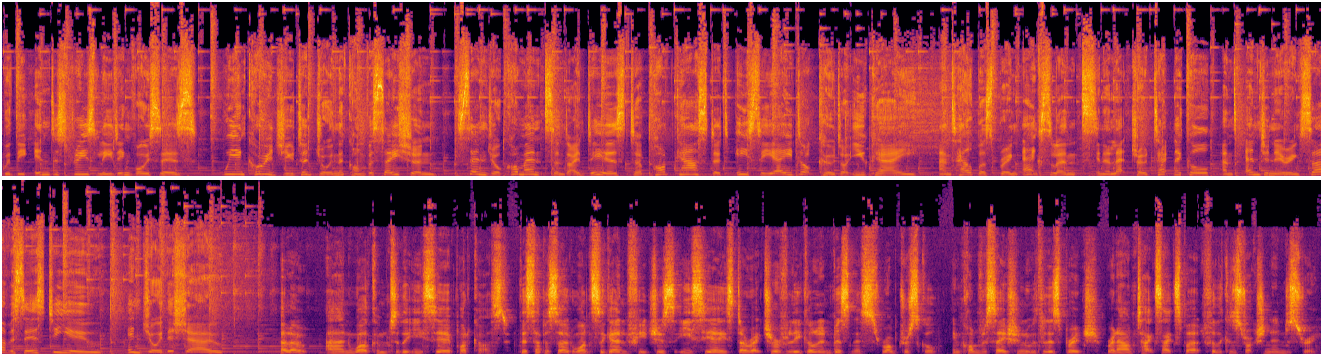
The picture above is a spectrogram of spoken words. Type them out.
with the industry's leading voices. We encourage you to join the conversation. Send your comments and ideas to podcast at eca.co.uk and help us bring excellence in electrotechnical and engineering services to you. Enjoy the show. Hello, and welcome to the ECA podcast. This episode once again features ECA's Director of Legal and Business, Rob Driscoll, in conversation with Liz Bridge, renowned tax expert for the construction industry.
